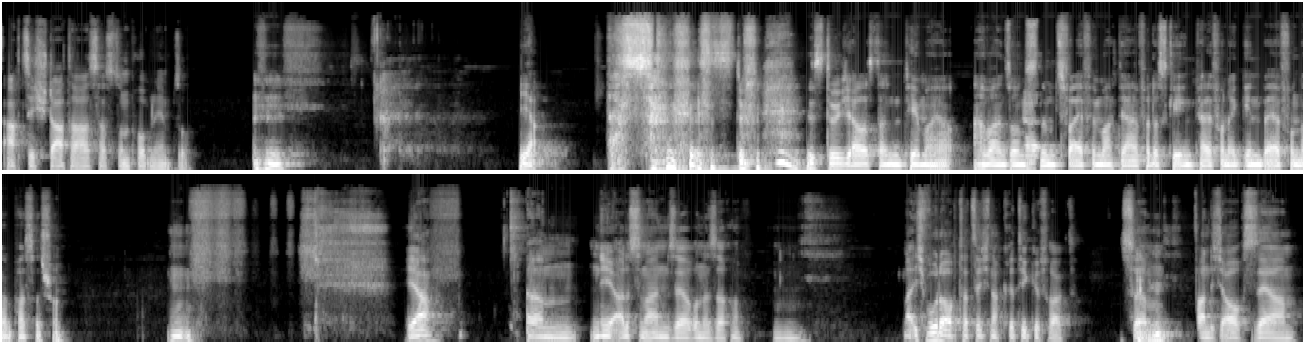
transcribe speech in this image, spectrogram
80 Starter hast, hast du ein Problem. So. Mhm. Ja, das ist, ist, durchaus dann ein Thema, ja. Aber ansonsten ja. im Zweifel macht er einfach das Gegenteil von der GNBF und dann passt das schon. Ja, ähm, nee, alles in einem sehr runde Sache. Mhm. Ich wurde auch tatsächlich nach Kritik gefragt. Das ähm, mhm. fand ich auch sehr,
